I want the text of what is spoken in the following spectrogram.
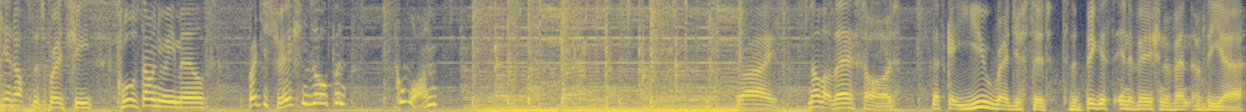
Get off the spreadsheets, close down your emails. Registration's open. Go on. Right, now that they're sorted, let's get you registered to the biggest innovation event of the year.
